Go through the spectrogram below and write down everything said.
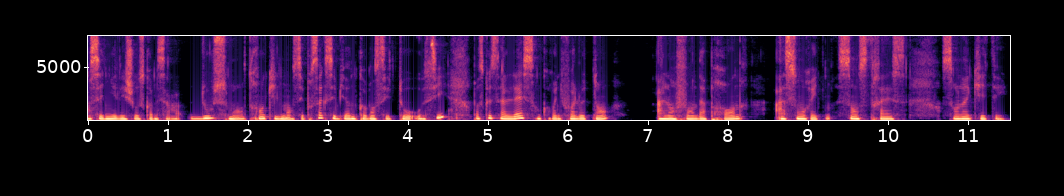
enseigner les choses comme ça, doucement, tranquillement. C'est pour ça que c'est bien de commencer tôt aussi, parce que ça laisse encore une fois le temps à l'enfant d'apprendre à son rythme, sans stress, sans l'inquiéter.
